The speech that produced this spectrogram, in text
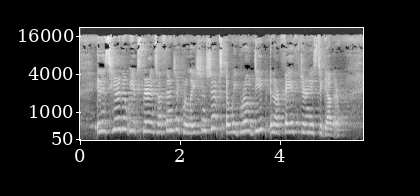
It is here that we experience authentic relationships and we grow deep in our faith journeys together.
